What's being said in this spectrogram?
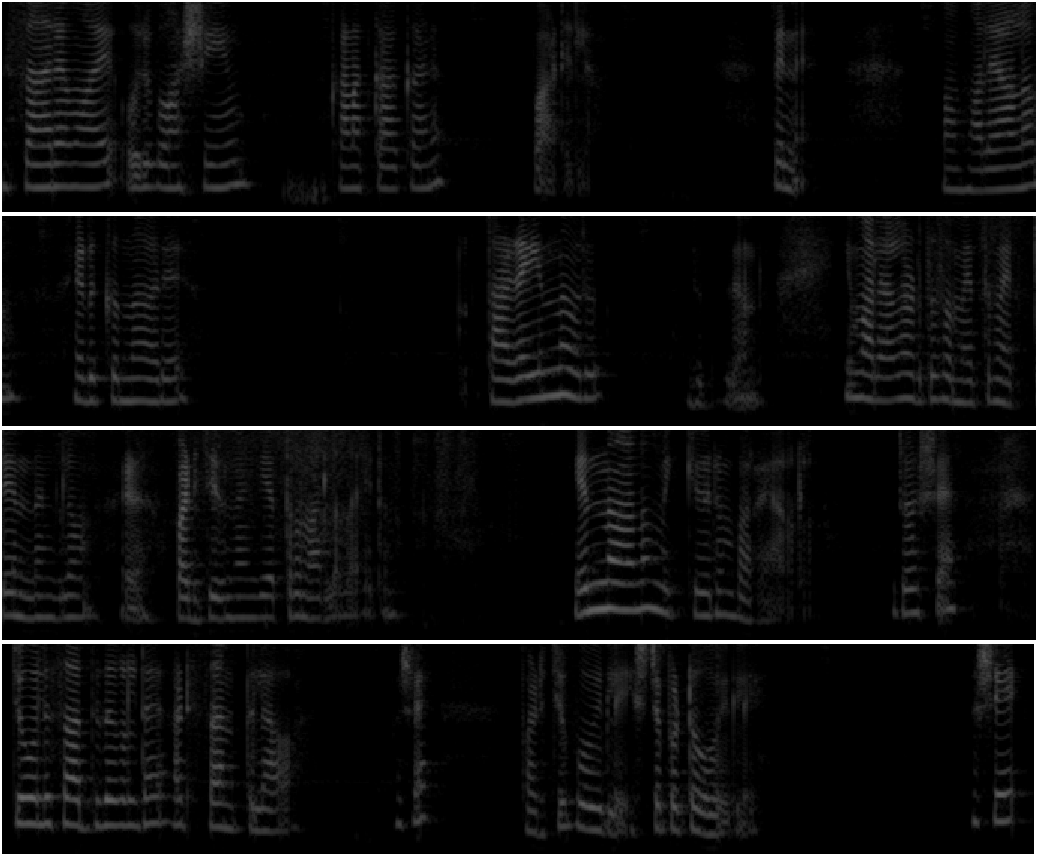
നിസ്സാരമായ ഒരു ഭാഷയും കണക്കാക്കാനും പാടില്ല. പിന്നെ മലയാളം എടുക്കുന്നവരെ തഴയുന്ന ഒരു ഇതുണ്ട്. ഈ മലയാളം എടുത്ത സമയത്ത് മറ്റേ എന്തെങ്കിലും പഠിച്ചിരുന്നെങ്കിൽ എത്ര നല്ലതായിരുന്നു. എന്നാണ് മിക്കവരും പറയാറുള്ളത്. ഒരു പക്ഷേ ജോലി സാധ്യതകളുടെ അടിസ്ഥാനത്തിലാവാം. പക്ഷേ പഠിച്ചു പോയില്ലേ ഇഷ്ടപ്പെട്ടു പോയില്ലേ? പക്ഷേ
